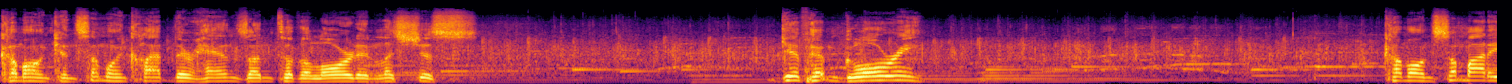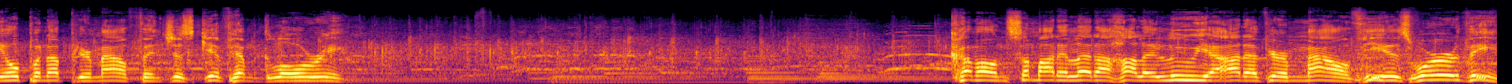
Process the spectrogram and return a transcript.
Come on, can someone clap their hands unto the Lord and let's just give him glory? Come on, somebody open up your mouth and just give him glory. Come on, somebody let a hallelujah out of your mouth. He is worthy.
